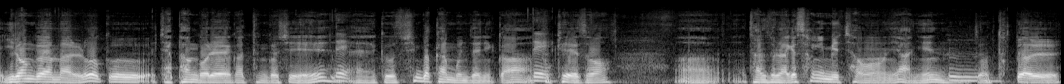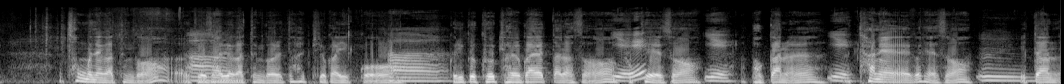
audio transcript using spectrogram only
이런 거야말로 그 재판 거래 같은 것이 네. 에, 그 심각한 문제니까 네. 국회에서 어, 단순하게 상임위 차원이 아닌 음. 좀 특별 청문회 같은 거, 아. 조사회 같은 걸 또 할 필요가 있고, 아. 그리고 그 결과에 따라서 예. 국회에서 예. 법관을 예. 탄핵을 해서 음. 일단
